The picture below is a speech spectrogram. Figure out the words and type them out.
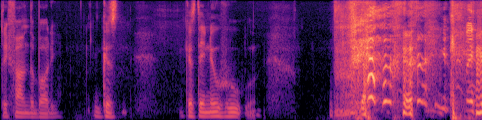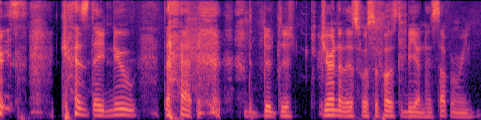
They found the body. because because they knew who because they knew that the, the, the journalist was supposed to be on his submarine.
